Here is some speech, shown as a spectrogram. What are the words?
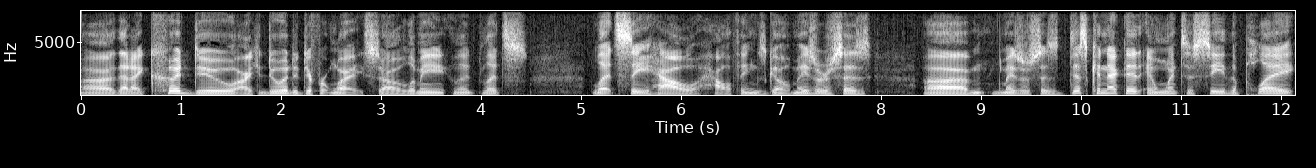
Uh, that I could do, I could do it a different way. So let me let, let's let's see how how things go. Mazer says um, Mazer says disconnected and went to see the play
